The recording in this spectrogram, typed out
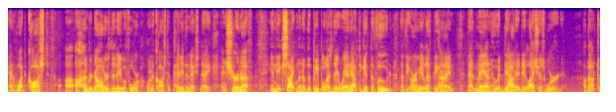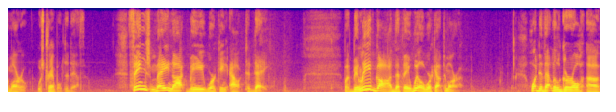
And what cost uh, $100 the day before only cost a penny the next day. And sure enough, in the excitement of the people as they ran out to get the food that the army left behind, that man who had doubted Elisha's word about tomorrow was trampled to death. Things may not be working out today, but believe God that they will work out tomorrow. What did that little girl, uh,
